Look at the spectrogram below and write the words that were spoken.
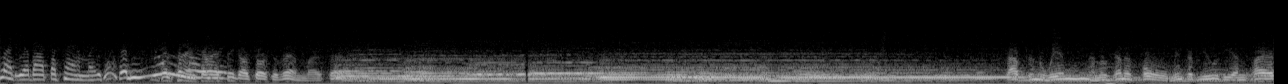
plenty about the family. But you Well, thanks. know... I think I'll talk to them myself. Captain Wynn and Lieutenant Holmes interview the entire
